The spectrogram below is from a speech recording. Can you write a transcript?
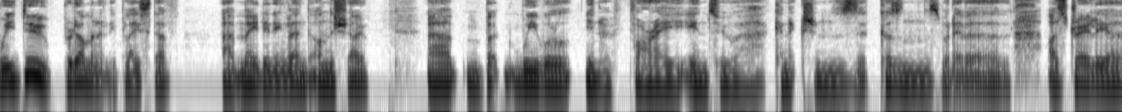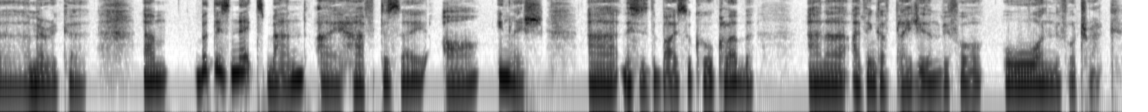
we do predominantly play stuff uh, made in England on the show, uh, but we will, you know, foray into uh, connections, uh, cousins, whatever, Australia, America. Um, but this next band, I have to say, are English. Uh, this is the Bicycle Club, and I think I've played you them before. Wonderful track.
